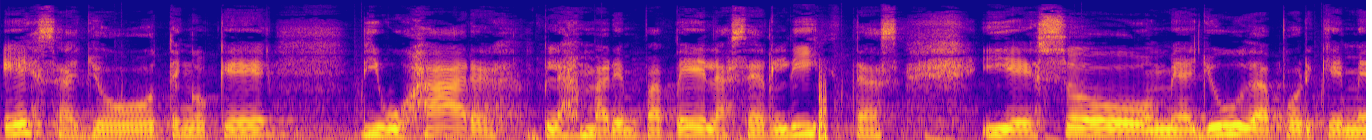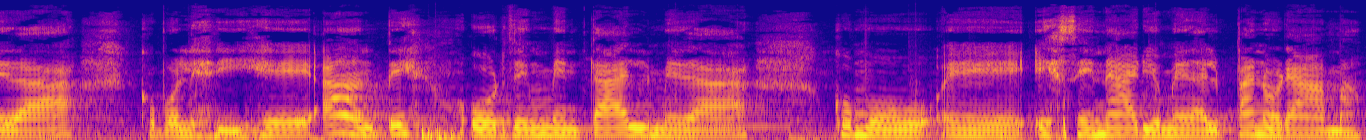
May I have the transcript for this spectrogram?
esa. Yo tengo que dibujar, plasmar en papel, hacer listas y eso me ayuda porque me da, como les dije antes, orden mental, me da como eh, escenario, me da el panorama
